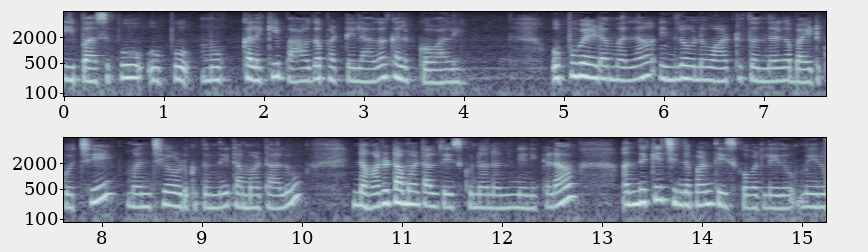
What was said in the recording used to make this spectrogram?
ఈ పసుపు ఉప్పు ముక్కలకి బాగా పట్టేలాగా కలుపుకోవాలి. ఉప్పు వేయడం వల్ల ఇందులో ఉన్న వాటర్ తొందరగా బయటకు వచ్చి మంచిగా ఉడుకుతుంది టమాటాలు. నాటు టమాటాలు తీసుకున్నానండి నేను ఇక్కడ. అందుకే చింతపండు తీసుకోవట్లేదు. మీరు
